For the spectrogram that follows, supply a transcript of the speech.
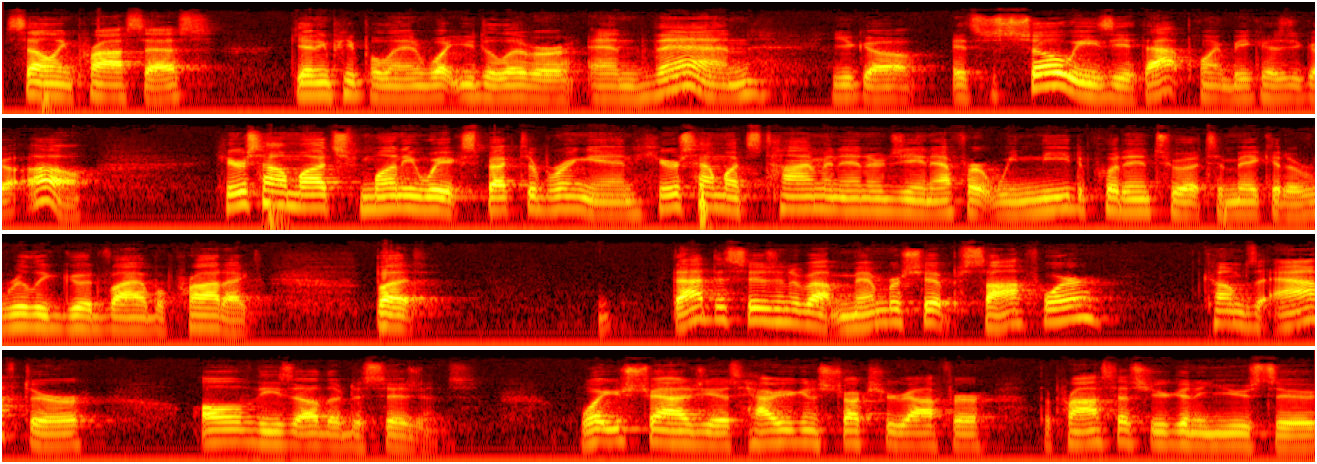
selling process, getting people in, what you deliver, and then you go, it's so easy at that point because you go, oh, here's how much money we expect to bring in, here's how much time and energy and effort we need to put into it to make it a really good, viable product. But that decision about membership software comes after all of these other decisions. What your strategy is, how you're going to structure your offer, the process you're going to use to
